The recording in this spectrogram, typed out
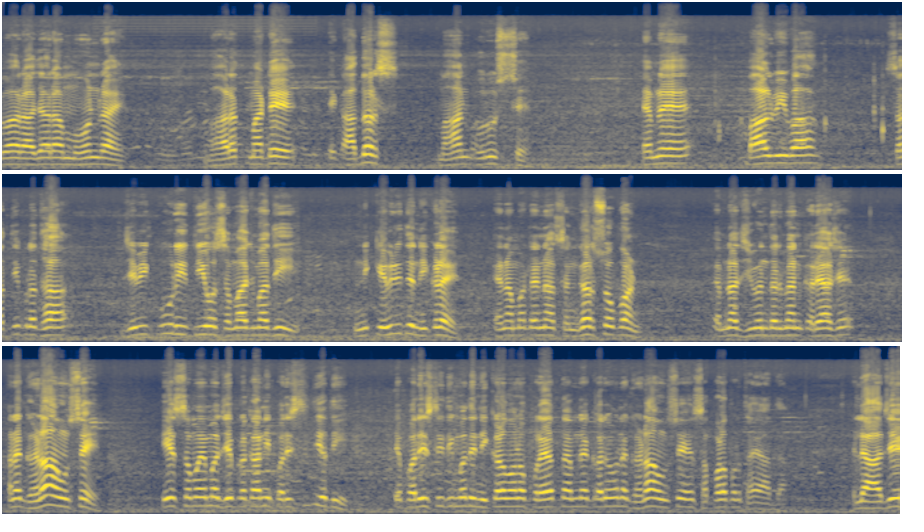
એવા રાજા રામ મોહન રાય ભારત માટે એક આદર્શ મહાન પુરુષ છે. એમણે બાળ વિવાહ, સતી પ્રથા જેવી કુરીતિઓ સમાજમાંથી કેવી રીતે નીકળે, એના માટેના સંઘર્ષો પણ એમના જીવન દરમિયાન કર્યા છે. અને ઘણા અંશે એ સમયમાં જે પ્રકારની પરિસ્થિતિ હતી, એ પરિસ્થિતિમાંથી નીકળવાનો પ્રયત્ન એમને કર્યો અને ઘણા અંશે એ સફળ પણ થયા હતા. એટલે આજે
